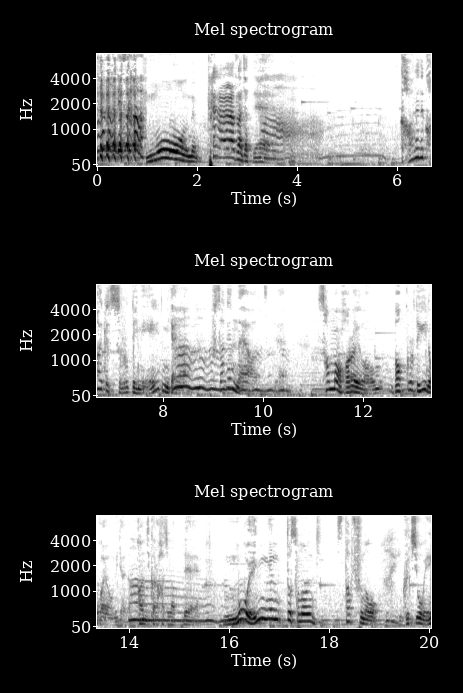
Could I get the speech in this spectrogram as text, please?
ね、そうなんですか。もうねパーってなっちゃって。金で解決するって意味？みたいな、ふざけんなよっつって。3万払えばバックロでいいのかよみたいな感じから始まってもう延々とそのスタッフの愚痴を延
